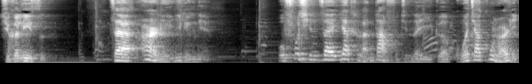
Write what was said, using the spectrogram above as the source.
举个例子，在二零一零年。我父亲在亚特兰大附近的一个国家公园里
